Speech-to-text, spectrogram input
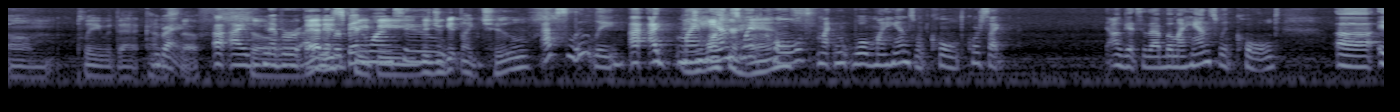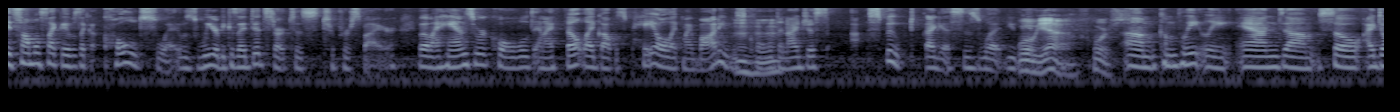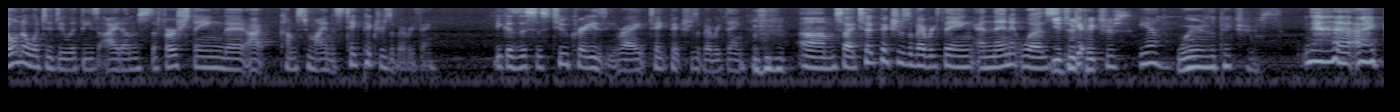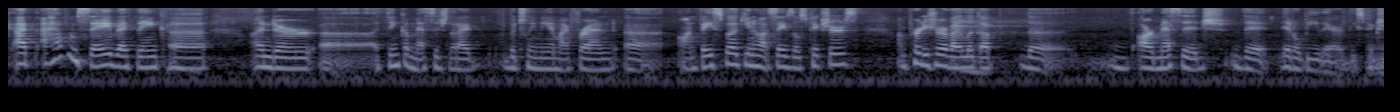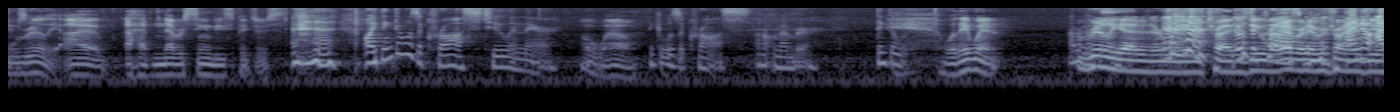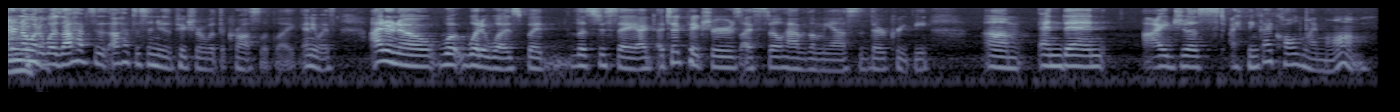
um, play with that kind Right. of stuff. I- I've So never- I've never been one creepy. to- Did you get like chills? Absolutely. I, I my hands went hands? cold. My well, my hands went cold. Of course, I I'll get to that, but my hands went cold. Uh, it's almost like it was like a cold sweat. It was weird because I did start to to perspire, but my hands were cold and I felt like I was pale, like my body was cold, and I just spooked. I guess is what you. Well, get yeah, of course. um, completely. And um, so I don't know what to do with these items. The first thing that I, comes to mind is take pictures of everything. Because this is too crazy, right? Take pictures of everything. um, so I took pictures of everything, and then it was you took get- pictures. Yeah, Where are the pictures? I, I I have them saved. I think uh, under uh, I think a message that I between me and my friend uh, on Facebook. You know how it saves those pictures. I'm pretty sure if I look up the our message that it'll be there. These pictures. Really, I I have never seen these pictures. oh, I think there was a cross too in there. Oh wow. I think it was a cross. I don't remember. I think there was, Well, they went I don't really out of their way to try to do whatever they were trying I know. to do. I don't know what it was. I'll have to. I'll have to send you the picture of what the cross looked like. Anyways, I don't know what what it was, but let's just say I, I took pictures. I still have them. Yes, they're creepy. Um, and then I just I think I called my mom.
